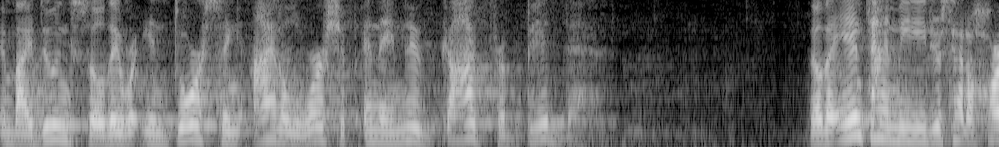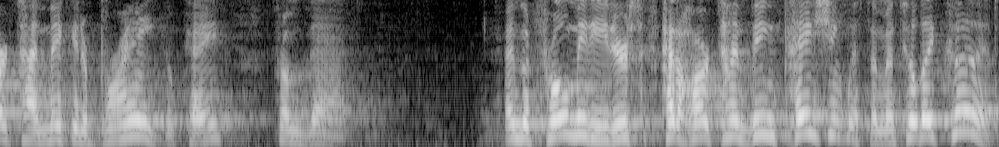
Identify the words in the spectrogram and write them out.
And by doing so, they were endorsing idol worship, and they knew God forbid that. Now, the anti meat eaters had a hard time making a break, okay, from that. And the pro meat eaters had a hard time being patient with them until they could.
